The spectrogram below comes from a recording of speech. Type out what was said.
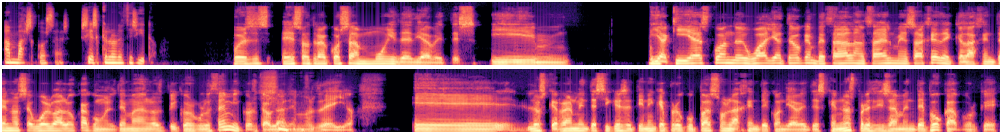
ambas cosas? Si es que lo necesito. Pues es, es otra cosa muy de diabetes. Y, y aquí ya es cuando igual ya tengo que empezar a lanzar el mensaje de que la gente no se vuelva loca con el tema de los picos glucémicos, que hablaremos de ello. Eh, los que realmente sí que se tienen que preocupar son la gente con diabetes, que no es precisamente poca, porque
